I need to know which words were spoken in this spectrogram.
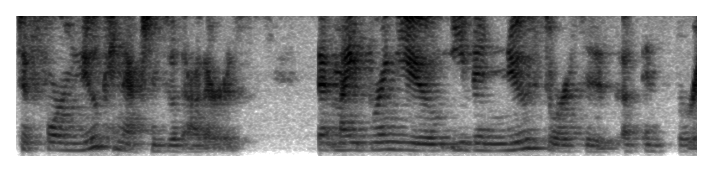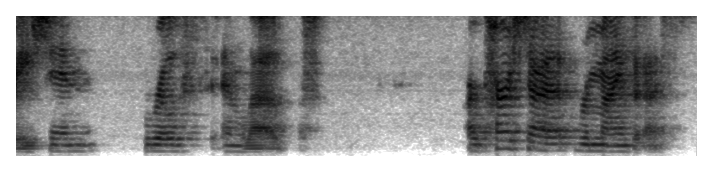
to form new connections with others that might bring you even new sources of inspiration, growth, and love. Our Parsha reminds us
